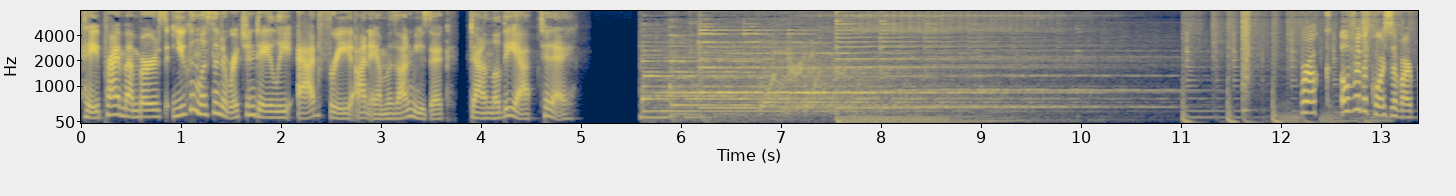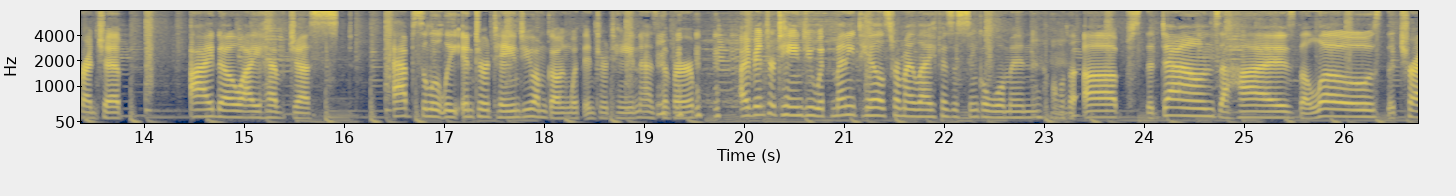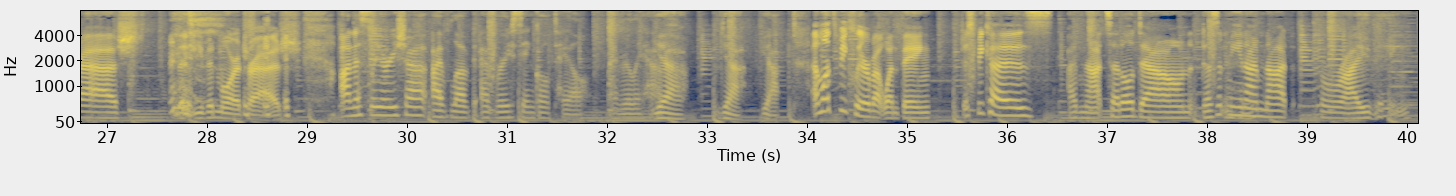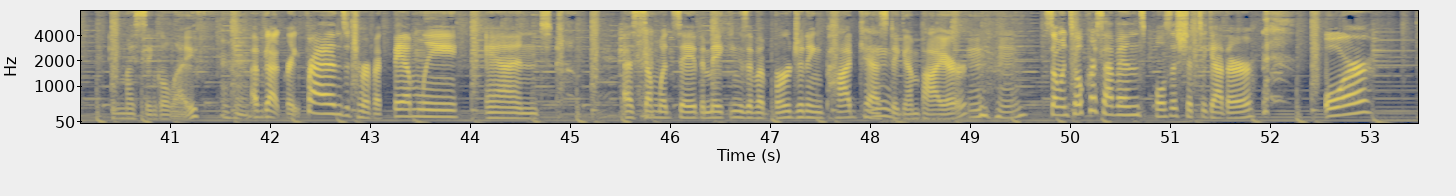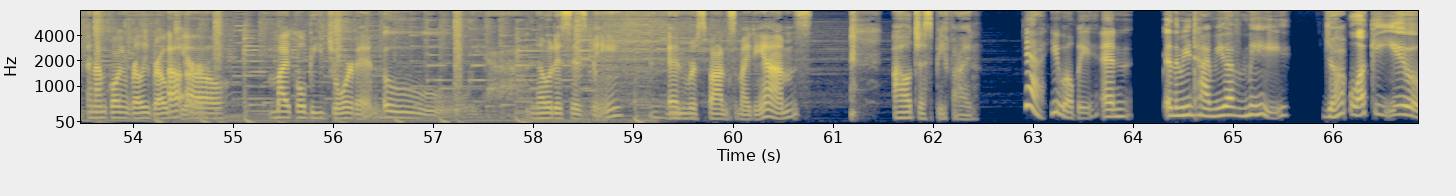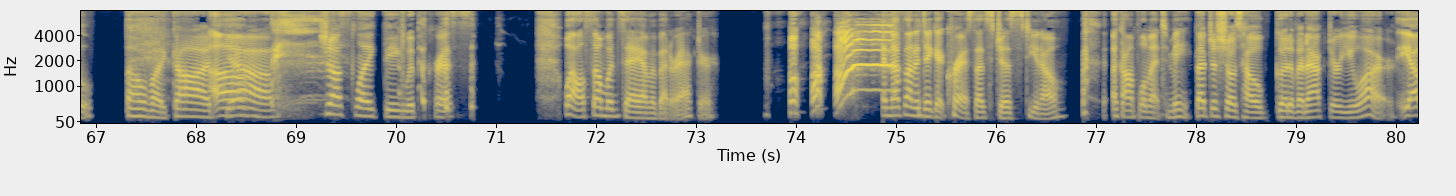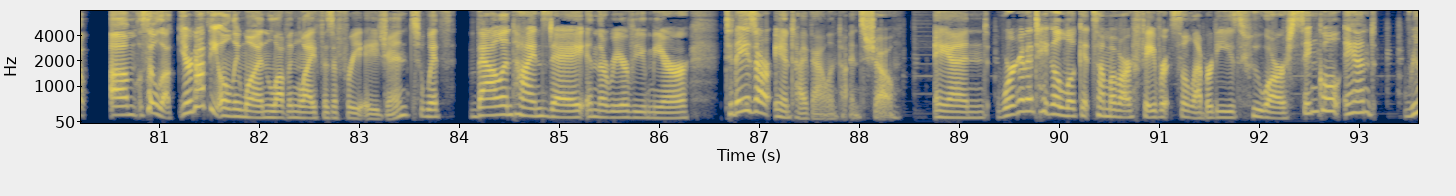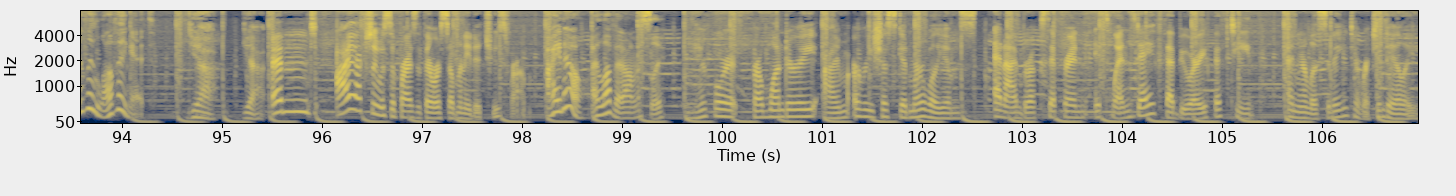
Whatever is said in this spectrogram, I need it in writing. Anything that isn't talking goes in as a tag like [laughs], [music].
Hey, Prime members, you can listen to Rich and Daily ad free on Amazon Music. Download the app today. Brooke, over the course of our friendship, I know I have just absolutely entertained you. I'm going with entertain as the verb. [laughs] I've entertained you with many tales from my life as a single woman mm-hmm. all the ups, the downs, the highs, the lows, the trash, [laughs] the even more trash. [laughs] Honestly, Aricia, I've loved every single tale. I really have. Yeah, yeah, yeah. And let's be clear about one thing just because I'm not settled down doesn't mm-hmm. mean I'm not thriving in my single life. Mm-hmm. I've got great friends, a terrific family, and as some would say, the makings of a burgeoning podcasting mm. empire. Mm-hmm. So until Chris Evans pulls his shit together, [laughs] or, and I'm going really rogue Uh-oh. here, Michael B. Jordan Ooh. Notices me mm-hmm. in response to my DMs, I'll just be fine. Yeah, you will be. And in the meantime, you have me. Yep. Lucky you. Oh my God. Um, yeah. [laughs] just like being with Chris. well, some would say I'm a better actor. and that's not a dig at Chris. That's just, you know, [laughs] a compliment to me. That just shows how good of an actor you are. Yep. Um, so look, you're not the only one loving life as a free agent. With Valentine's Day in the rearview mirror, today's our anti-Valentine's show. And we're going to take a look at some of our favorite celebrities who are single and really loving it. Yeah, yeah. And I actually was surprised that there were so many to choose from. I know. I love it, honestly. I'm here for it. From Wondery, I'm Aricia Skidmore Williams. And I'm Brooke Siffrinn. It's Wednesday, February 15th. And you're listening to Rich and Daily.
